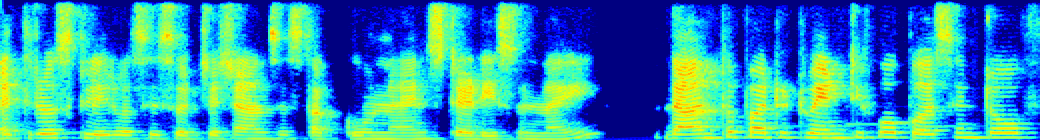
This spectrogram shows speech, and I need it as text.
ఎథ్రోస్క్లీరోసిస్ వచ్చే ఛాన్సెస్ తక్కువ ఉన్నాయని స్టడీస్ ఉన్నాయి. దాంతోపాటు twenty four percent of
